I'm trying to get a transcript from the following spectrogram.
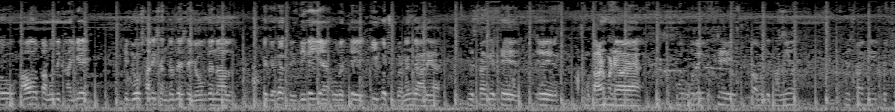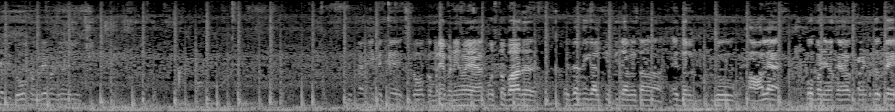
ਸੋ ਆਓ ਤੁਹਾਨੂੰ ਦਿਖਾਈਏ ਕਿ ਜੋ ਸਾਰੀ ਸੰਗਤ ਦੇ ਸਹਿਯੋਗ ਦੇ ਨਾਲ ਇਹ ਜਗ੍ਹਾ ਖਰੀਦੀ ਗਈ ਹੈ ਔਰ ਇੱਥੇ ਕੀ ਕੁਝ ਬਣਨ ਜਾ ਰਿਹਾ ਜਿਸ ਤਰ੍ਹਾਂ ਕਿ ਇੱਥੇ ਇਹ ਮਕਾਨ ਬਣਿਆ ਹੋਇਆ ਹੈ ਔਰ ਉਹਦੇ ਪਿੱਛੇ ਤੁਹਾਨੂੰ ਦਿਖਾਉਂਦੇ ਹਾਂ। ਜਿਸ ਤਰ੍ਹਾਂ ਕਿ ਪਿੱਛੇ ਵੀ ਦੋ ਕਮਰੇ ਬਣੇ ਹੋਏ ਨੇ। ਜਿਸ ਤਰ੍ਹਾਂ ਕਿ ਪਿੱਛੇ ਦੋ ਕਮਰੇ ਬਣੇ ਹੋਏ ਆ। ਉਸ ਤੋਂ ਬਾਅਦ ਇੱਧਰ ਦੀ ਗੱਲ ਕੀਤੀ ਜਾਵੇ ਤਾਂ ਇੱਧਰ ਜੋ ਹਾਲ ਹੈ ਉਹ ਬਣਿਆ ਹੋਇਆ ਫਰੰਟ ਦੇ ਉੱਤੇ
